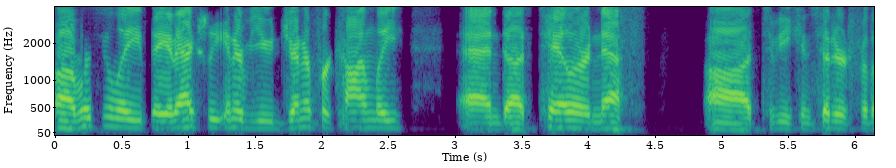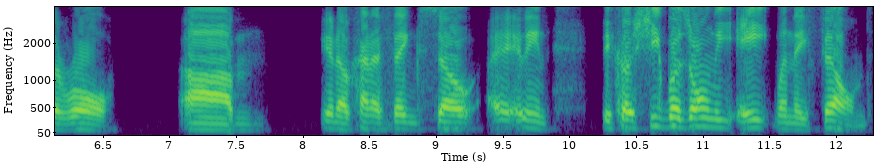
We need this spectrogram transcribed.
uh, originally they had actually interviewed Jennifer Connelly and uh, Taylor Neff uh, to be considered for the role, um, you know, kind of thing. So I mean, because she was only eight when they filmed,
